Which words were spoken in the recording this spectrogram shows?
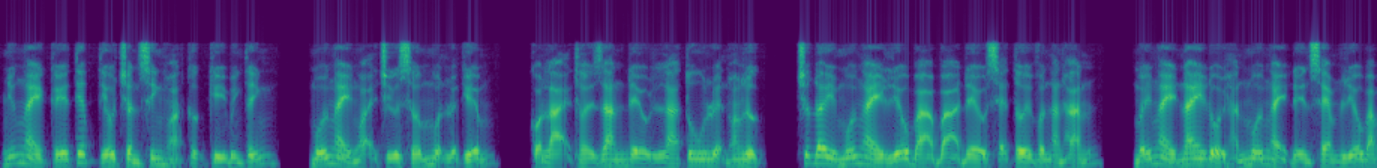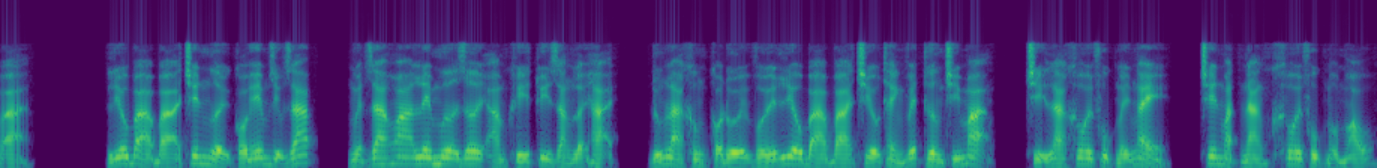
những ngày kế tiếp tiếu trần sinh hoạt cực kỳ bình tĩnh, mỗi ngày ngoại trừ sớm muộn luyện kiếm, còn lại thời gian đều là tu luyện hoang lực. Trước đây mỗi ngày liêu bà bà đều sẽ tới vấn ăn hắn, mấy ngày nay đổi hắn mỗi ngày đến xem liêu bà bà. Liêu bà bà trên người có êm dịu giáp, nguyệt gia hoa lê mưa rơi ám khí tuy rằng lợi hại, đúng là không có đối với liêu bà bà chiếu thành vết thương trí mạng, chỉ là khôi phục mấy ngày, trên mặt nàng khôi phục màu máu,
